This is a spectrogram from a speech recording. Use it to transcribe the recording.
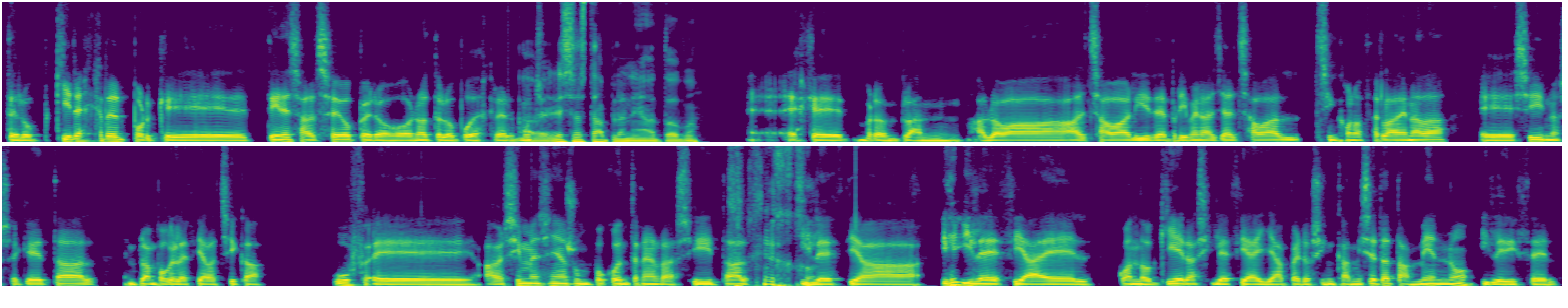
te lo quieres creer porque tienes al SEO, pero no te lo puedes creer A mucho. ver, eso está planeado todo. Eh, Es que, bro, en plan, hablaba al chaval y de primeras ya el chaval, sin conocerla de nada, eh, sí, no sé qué tal, en plan porque le decía a la chica, uff, a ver si me enseñas un poco a entrenar así y tal. Y le decía, y, y le decía a él, cuando quieras, y le decía a ella, pero sin camiseta también, ¿no? Y le dice él,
